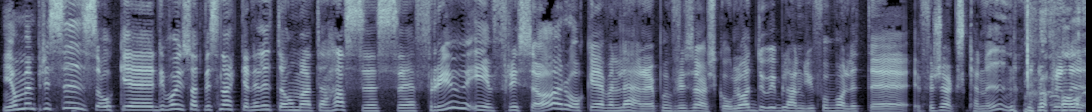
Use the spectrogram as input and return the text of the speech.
Ja men precis och eh, det var ju så att vi snackade lite om att Hasses eh, fru är frisör och även lärare på en frisörskola och att du ibland ju får vara lite eh, försökskanin för, ny,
